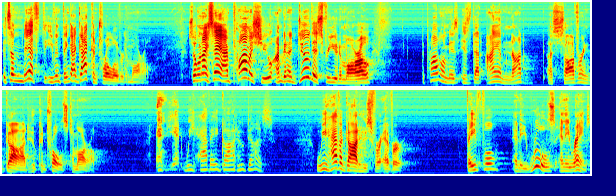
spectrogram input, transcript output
It's a myth to even think I got control over tomorrow. So when I say, I promise you, I'm going to do this for you tomorrow, the problem is, is that I am not a sovereign God who controls tomorrow. And yet we have a God who does. We have a God who's forever faithful and he rules and he reigns.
